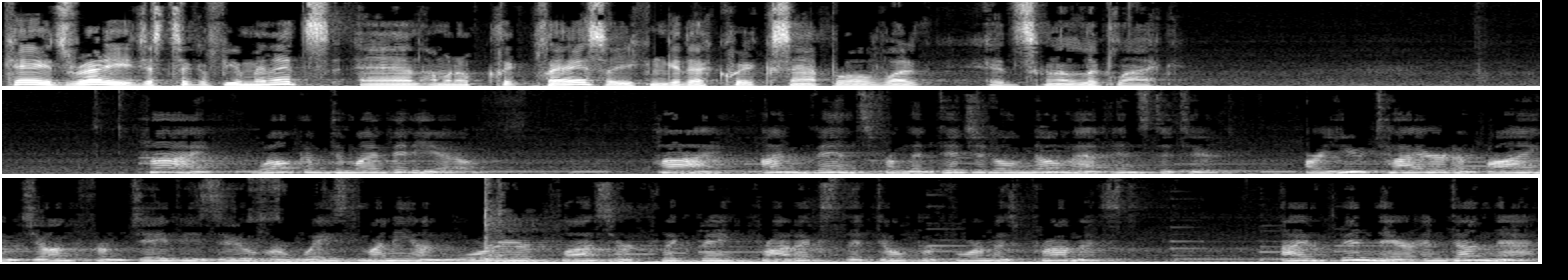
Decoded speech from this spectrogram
Okay, it's ready. It just took a few minutes, and I'm going to click play so you can get a quick sample of what it's going to look like. Hi, welcome to my video. Hi, I'm Vince from the Digital Nomad Institute. Are you tired of buying junk from JVZoo or waste money on Warrior Plus or ClickBank products that don't perform as promised? I've been there and done that.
